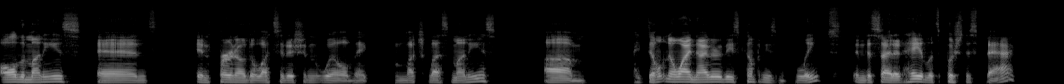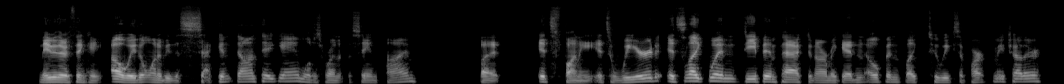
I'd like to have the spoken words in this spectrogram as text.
all the monies, and Inferno Deluxe Edition will make much less monies. Um, I don't know why neither of these companies blinked and decided, hey, let's push this back. Maybe they're thinking, oh, we don't want to be the second Dante game. We'll just run at the same time. But it's funny. It's weird. It's like when Deep Impact and Armageddon opened like two weeks apart from each other.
